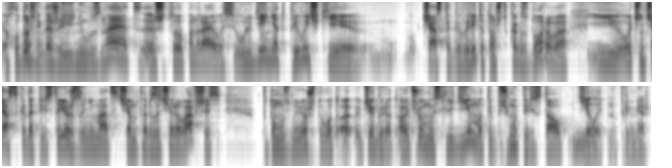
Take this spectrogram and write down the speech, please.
А художник даже и не узнает, э, что понравилось. У людей нет привычки часто говорить о том, что как здорово. И очень часто, когда перестаешь заниматься чем-то, разочаровавшись, потом узнаешь, что вот а, тебе говорят, а что мы следим, а ты почему перестал делать, например?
